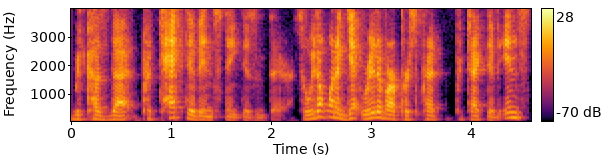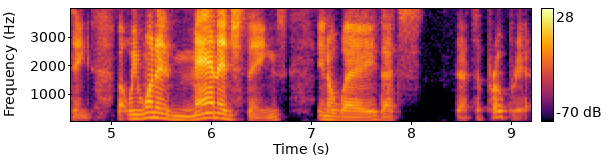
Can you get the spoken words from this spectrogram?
because that protective instinct isn't there. So we don't want to get rid of our protective instinct, but we want to manage things in a way that's that's appropriate.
